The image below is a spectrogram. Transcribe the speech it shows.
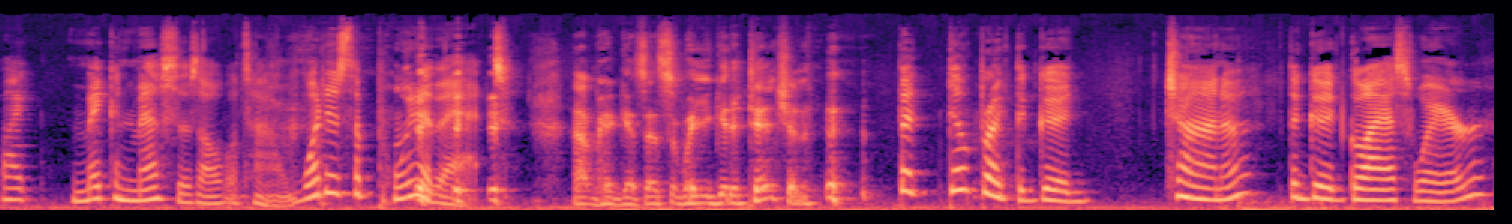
like, making messes all the time? What is the point of that? I, mean, I guess that's the way you get attention. but don't break the good china, the good glassware.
